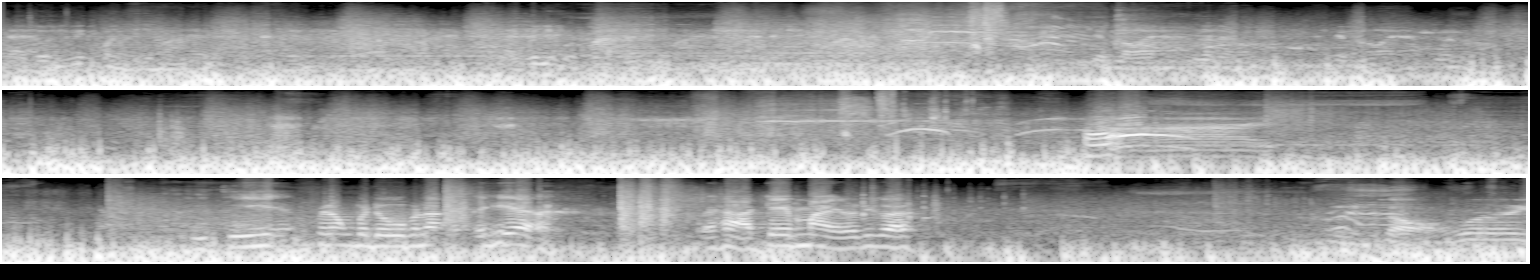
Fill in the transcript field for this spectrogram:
แต่ตัวนี้ไม่ควรตีไม้แต่ก็ยังหมดมากนะตีไม้เรียบร้อยนะเพื่อนเราเรียบร้อยนะเพื่อนเราโอ้ตายจีจีไม่ต้องไปดูมันละไอ้เหี้ยไปหาเกมใหม่แล้วดีกว่าหมื่นสองเว้ย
